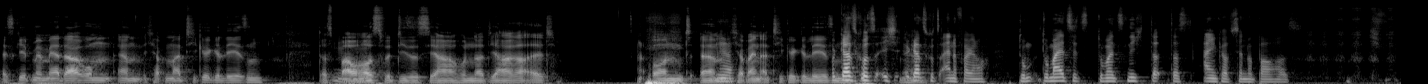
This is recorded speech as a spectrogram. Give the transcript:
es geht mir mehr darum, ähm, ich habe einen Artikel gelesen, das mhm. Bauhaus mhm. wird dieses Jahr 100 Jahre alt. Und ähm, ja. ich habe einen Artikel gelesen. Und ganz kurz, ich, ja. ganz kurz eine Frage noch. Du, du meinst jetzt, du meinst nicht das Einkaufszentrum Bauhaus?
